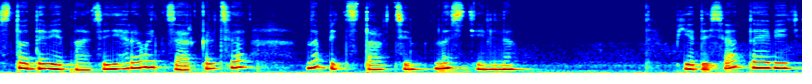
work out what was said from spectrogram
119 гривень дзеркальце на підставці настільне. 59,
